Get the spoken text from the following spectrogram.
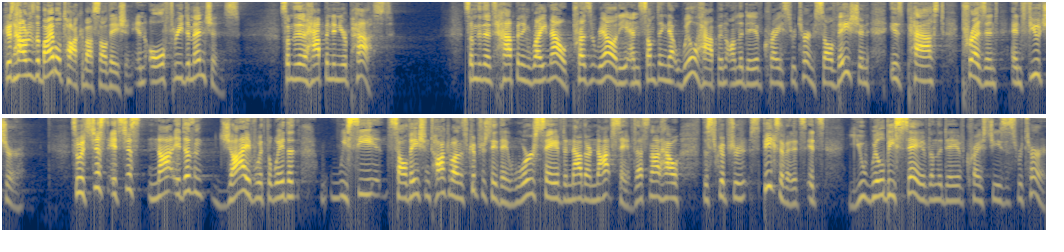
Because how does the Bible talk about salvation? In all three dimensions something that happened in your past, something that's happening right now, present reality, and something that will happen on the day of Christ's return. Salvation is past, present, and future. So it's just it's just not it doesn't jive with the way that we see salvation talked about in the scripture say they were saved and now they're not saved. That's not how the scripture speaks of it. It's it's you will be saved on the day of Christ Jesus return.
